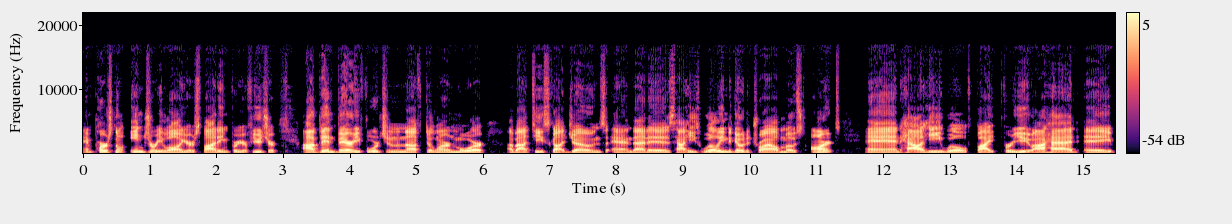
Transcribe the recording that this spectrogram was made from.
and personal injury lawyers fighting for your future. I've been very fortunate enough to learn more about T. Scott Jones, and that is how he's willing to go to trial. Most aren't, and how he will fight for you. I had a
